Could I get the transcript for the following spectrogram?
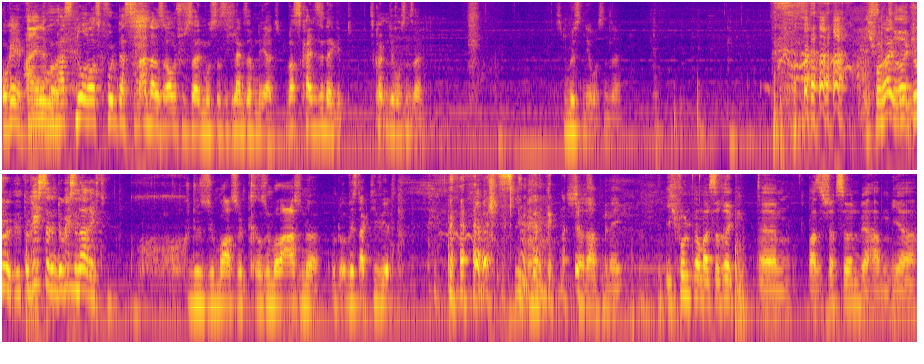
Okay, du Eine hast nur herausgefunden, dass es ein anderes Raumschiff sein muss, das sich langsam nähert. Was keinen Sinn ergibt. Es könnten die Russen sein. Es müssen die Russen sein. Ich Nein, zurück. du, du, kriegst eine, du kriegst eine Nachricht. Melange. Und du wirst aktiviert. Das lieber genau. Shut up, Make. Ich funk nochmal zurück. Ähm, Basisstation, wir haben hier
